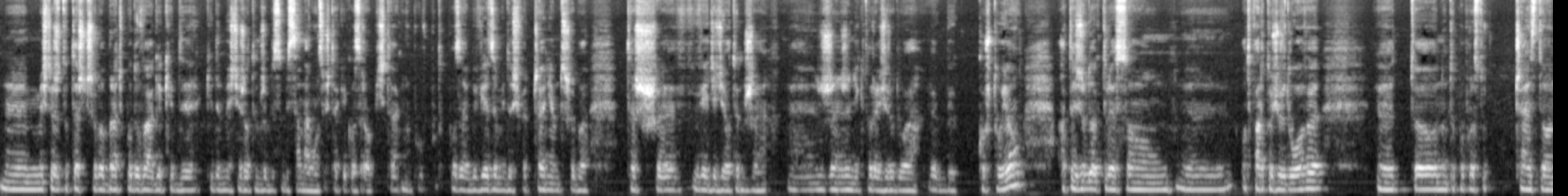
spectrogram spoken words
e, myślę, że to też trzeba brać pod uwagę, kiedy, kiedy myślisz o tym, żeby sobie samemu coś takiego zrobić. Tak? No, po, poza jakby wiedzą i doświadczeniem trzeba też wiedzieć o tym, że, że, że niektóre źródła jakby kosztują, a te źródła, które są otwartoźródłowe, to, no to po prostu często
